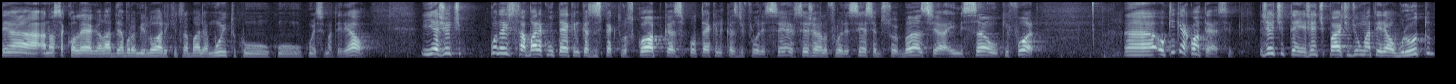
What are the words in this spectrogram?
Tem a, a, nossa colega lá, Débora Milori, que trabalha muito com, com, com esse material. E a gente, quando a gente trabalha com técnicas espectroscópicas ou técnicas de fluorescência, seja ela fluorescência, absorvância, emissão, o que for, uh, o que, que acontece? A gente tem, a gente parte de um material bruto,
